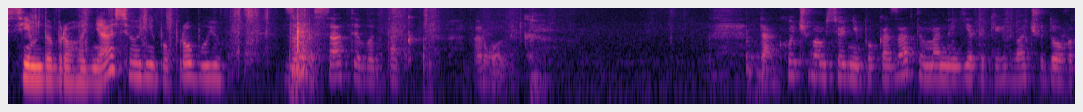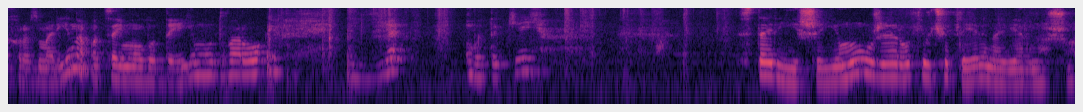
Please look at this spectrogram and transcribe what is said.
Всім доброго дня! Сьогодні попробую записати отак ролик. Так, хочу вам сьогодні показати. У мене є таких два чудових розмаріна. Оцей молодий, йому 2 роки. І є отакий старіший. Йому вже років 4, напевно, що.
